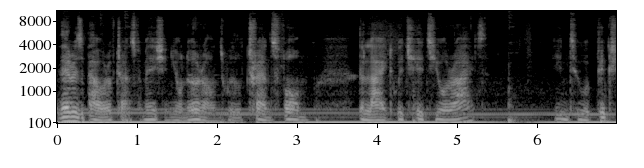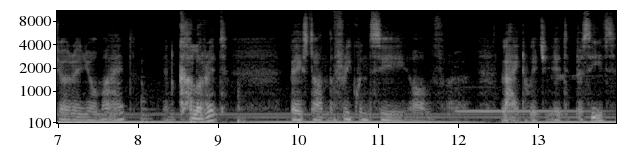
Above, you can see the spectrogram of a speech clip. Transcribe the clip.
There is a power of transformation. Your neurons will transform the light which hits your eyes into a picture in your mind and color it based on the frequency of light which it perceives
